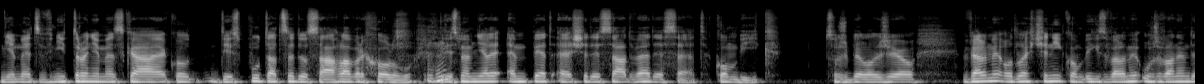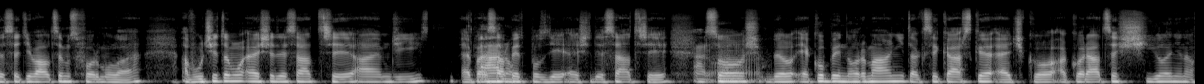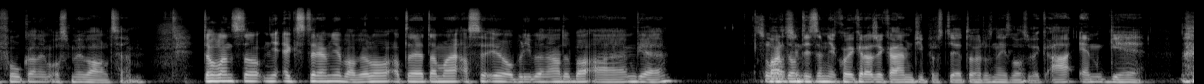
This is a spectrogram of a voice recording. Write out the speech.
Němec, vnitroněmecká jako disputace dosáhla vrcholu, mm-hmm. kdy jsme měli M5 E60 V10 kombík, což bylo, že jo, velmi odlehčený kombík s velmi uřvaným desetiválcem z formule a vůči tomu E63 AMG E55 Ano. později E63, Ano, což ano, ano. byl jakoby normální taxikářské Ečko, akorát se šíleně nafoukaným osmiválcem. Tohle to mě extrémně bavilo a to je ta moje asi i oblíbená doba AMG. Souhlasím. Pardon, teď jsem několikrát řekl AMG, prostě je to hrozný zlozvyk. AMG,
